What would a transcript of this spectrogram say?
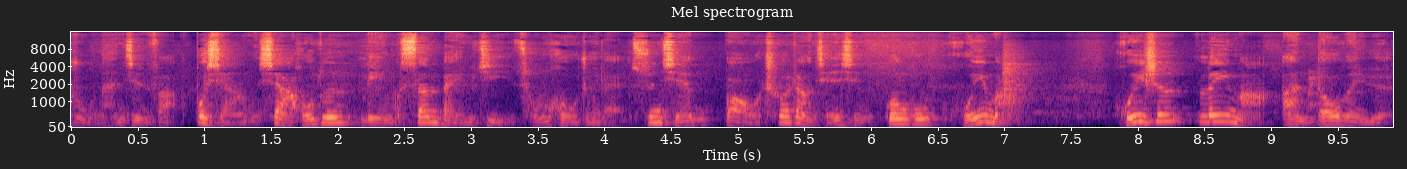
汝南进发，不想夏侯惇领三百余骑从后追来。孙乾保车仗前行，关公回马，回身勒马，按刀问曰：“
